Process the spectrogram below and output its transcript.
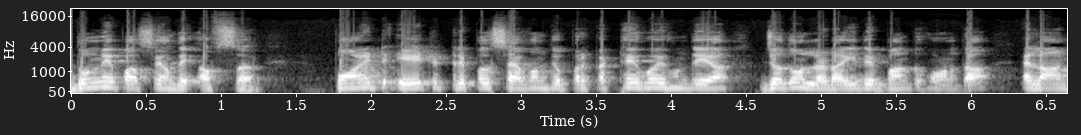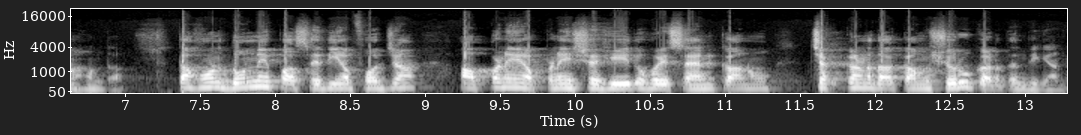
ਦੋਨੇ ਪਾਸਿਆਂ ਦੇ ਅਫਸਰ ਪੁਆਇੰਟ 8777 ਦੇ ਉੱਪਰ ਇਕੱਠੇ ਹੋਏ ਹੁੰਦੇ ਆ, ਜਦੋਂ ਲੜਾਈ ਦੇ ਬੰਦ ਹੋਣ ਦਾ ਐਲਾਨ ਹੁੰਦਾ। ਤਾਂ ਹੁਣ ਦੋਨੇ ਪਾਸੇ ਦੀਆਂ ਫੌਜਾਂ ਆਪਣੇ ਆਪਣੇ ਸ਼ਹੀਦ ਹੋਏ ਸੈਨਿਕਾਂ ਨੂੰ ਚੱਕਣ ਦਾ ਕੰਮ ਸ਼ੁਰੂ ਕਰ ਦਿੰਦੀਆਂ ਨੇ।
